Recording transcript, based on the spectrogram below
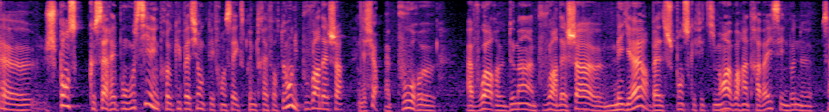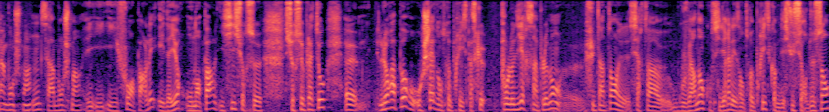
Euh, je pense que ça répond aussi à une préoccupation que les Français expriment très fortement du pouvoir d'achat. Bien sûr. Bah, pour avoir euh, demain un pouvoir d'achat euh, meilleur, bah, je pense qu'effectivement, avoir un travail, c'est, euh, un bon chemin. Mmh, c'est un bon chemin. Et il faut en parler. Et d'ailleurs, on en parle ici sur ce, sur ce plateau. le rapport aux chefs d'entreprise, parce que pour le dire simplement, fut un temps, certains gouvernants considéraient les entreprises comme des suceurs de sang.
